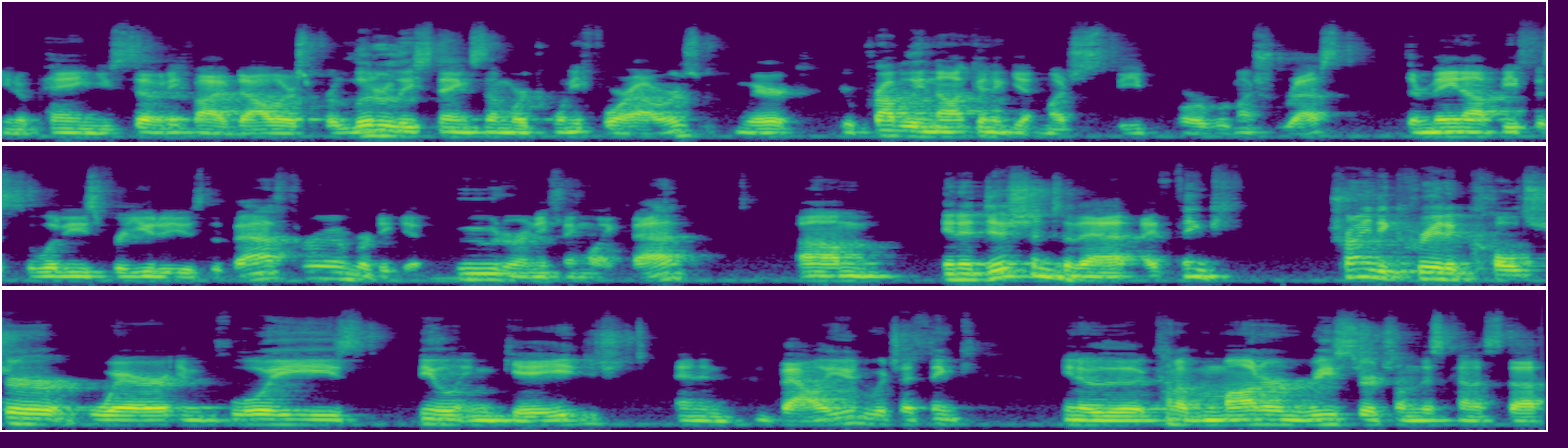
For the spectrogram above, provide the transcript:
you know paying you $75 for literally staying somewhere 24 hours where you're probably not going to get much sleep or much rest there may not be facilities for you to use the bathroom or to get food or anything like that um, in addition to that, I think trying to create a culture where employees feel engaged and valued, which I think you know, the kind of modern research on this kind of stuff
